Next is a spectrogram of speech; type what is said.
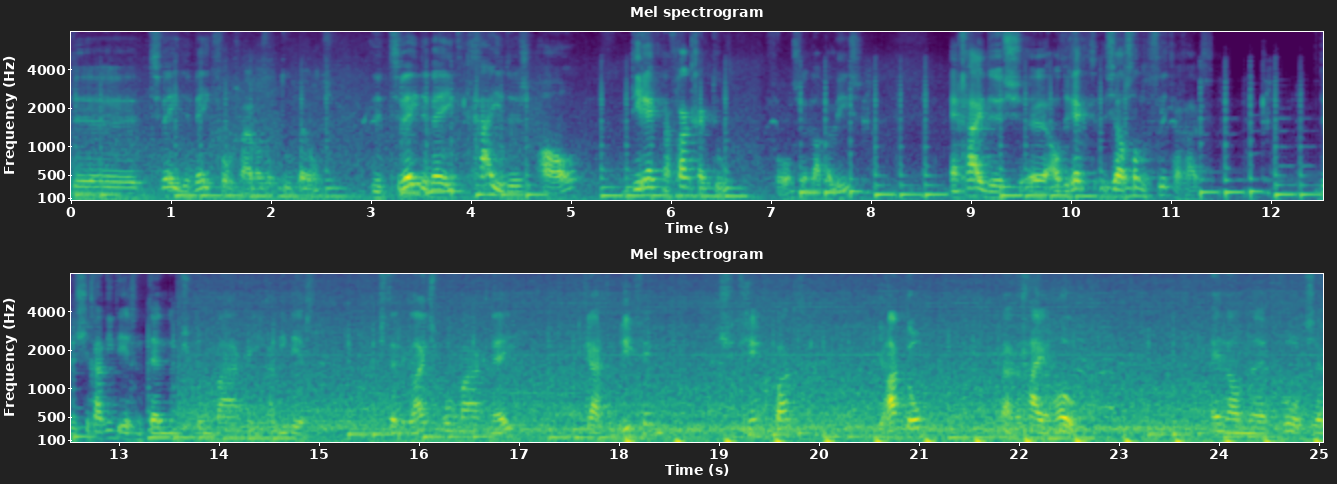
de tweede week volgens mij was dat toen bij ons. De tweede week ga je dus al direct naar Frankrijk toe. Voor ons in La Palisse. En ga je dus uh, al direct zelfstandig vliegtuig uit. Dus je gaat niet eerst een tandemsprong maken. Je gaat niet eerst een standing line sprong maken. Nee, je krijgt een briefing. Je is ingepakt. Je hakt op. Nou, dan ga je omhoog. En dan uh, vervolgens heb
